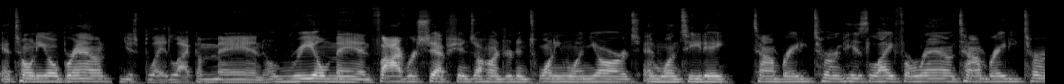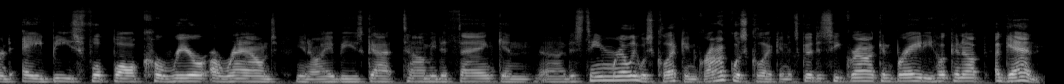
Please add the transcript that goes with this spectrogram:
Antonio Brown just played like a man, a real man. Five receptions, 121 yards, and one TD. Tom Brady turned his life around. Tom Brady turned AB's football career around. You know, AB's got Tommy to thank, and uh, this team really was clicking. Gronk was clicking. It's good to see Gronk and Brady hooking up again.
